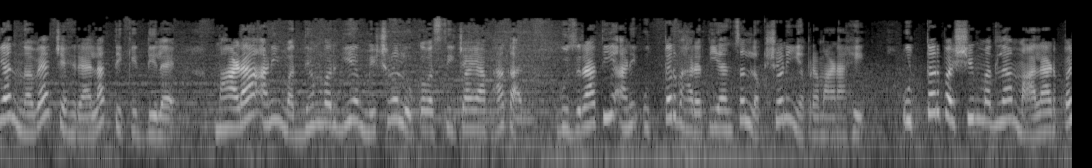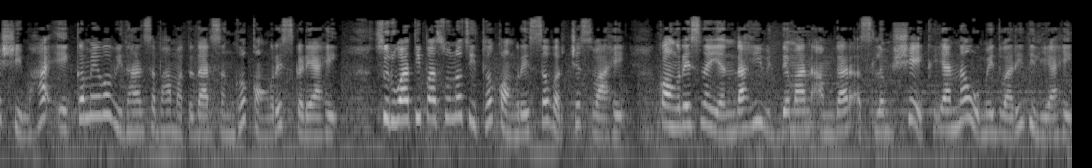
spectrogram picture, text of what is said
या नव्या चेहऱ्याला तिकीट दिलंय. म्हाडा आणि मध्यमवर्गीय मिश्र लोकवस्तीच्या या भागात गुजराती आणि उत्तर भारतीयांचं लक्षणीय प्रमाण आहे. उत्तर पश्चिम मधला मालाड पश्चिम हा एकमेव विधानसभा मतदारसंघ काँग्रेसकडे आहे. सुरुवातीपासूनच इथं काँग्रेसचं वर्चस्व आहे. काँग्रेसनं यंदाही विद्यमान आमदार असलम शेख यांना उमेदवारी दिली आहे.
